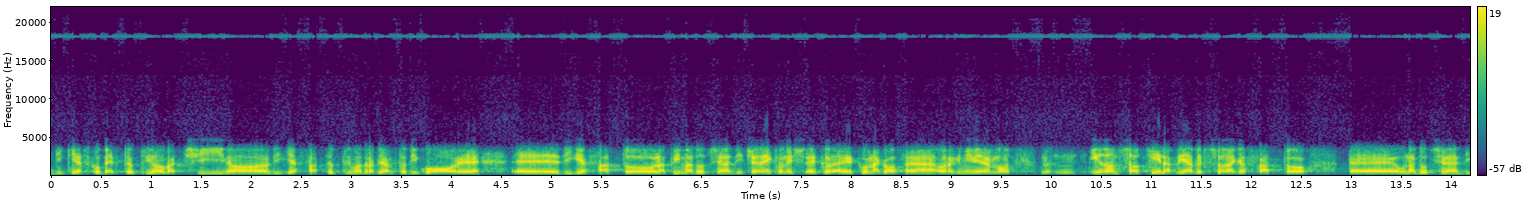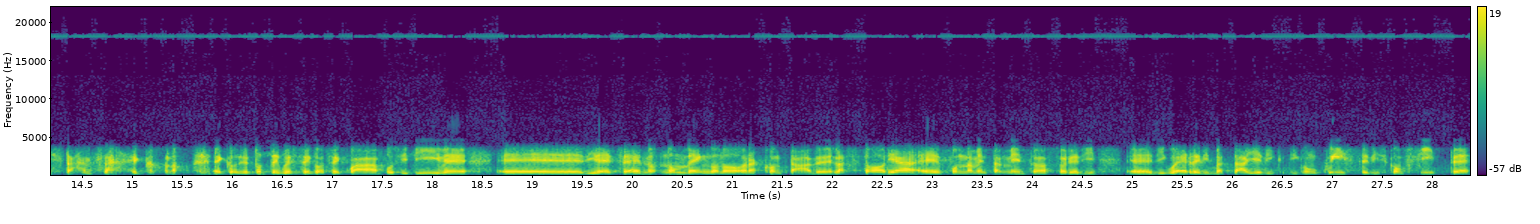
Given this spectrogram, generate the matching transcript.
di, chi ha scoperto il primo vaccino, di chi ha fatto il primo trapianto di cuore, eh, di chi ha fatto la prima adozione di cioè, ecco, ecco, ecco, una cosa ora che mi viene al mondo, io non so chi è la prima persona che ha fatto eh, un'adozione a distanza. ecco, no? ecco, tutte queste cose qua positive, eh, diverse, eh, no, non vengono raccontate. La storia è fondamentalmente una storia di, eh, di guerre, di battaglie, di, di, conquiste, di sconfitte,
